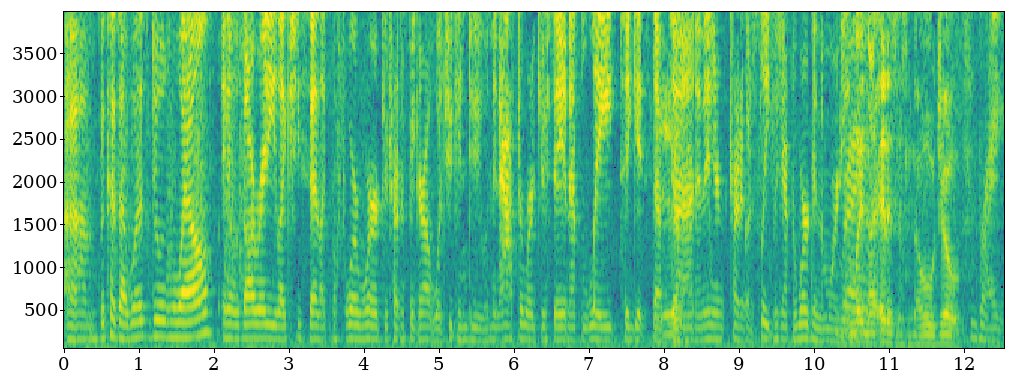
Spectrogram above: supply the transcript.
um, because I was doing well, and it was already like she said, like before work, you're trying to figure out what you can do, and then after work, you're staying up late to get stuff Yeah. done, and then you're trying to go to sleep because you have to work in the morning. Right. Late night edits is no joke. Right.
